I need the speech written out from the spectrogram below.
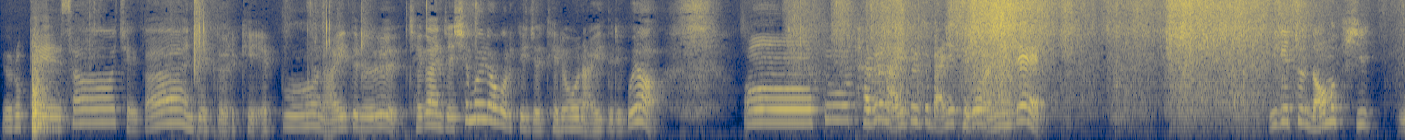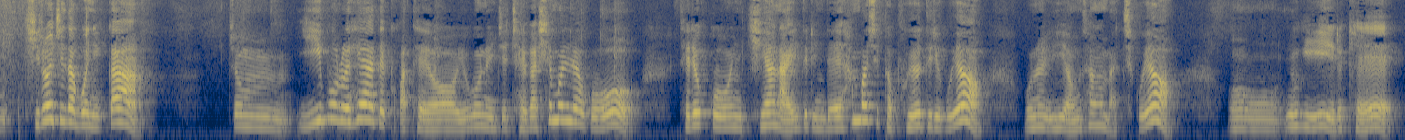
이렇게 해서 제가 이제 또 이렇게 예쁜 아이들을 제가 이제 심으려고 이렇게 이제 데려온 아이들이고요. 어, 또 다른 아이들도 많이 데려왔는데 이게 좀 너무 기, 길어지다 보니까 좀 2부를 해야 될 것 같아요. 요거는 이제 제가 심으려고 데려고 온 귀한 아이들인데 한 번씩 더 보여드리고요. 오늘 이 영상은 마치고요. 어, 여기 이렇게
